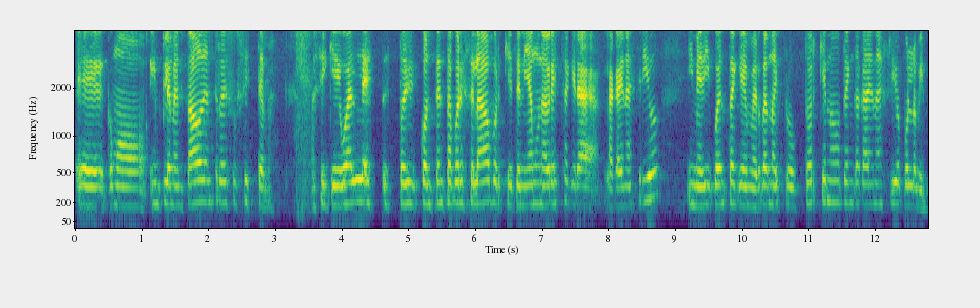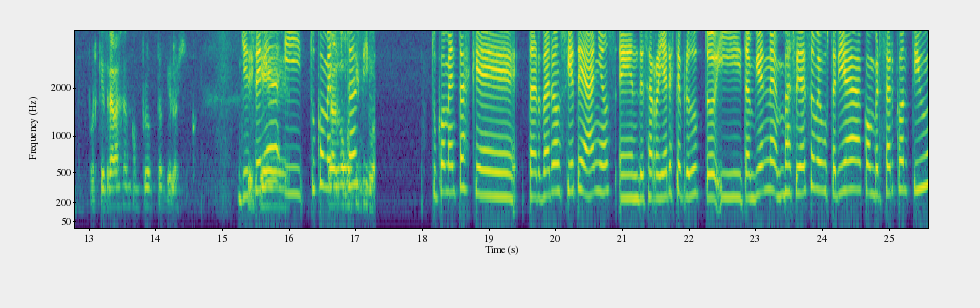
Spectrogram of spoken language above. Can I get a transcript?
eh, como implementado dentro de sus sistemas. Así que igual estoy contenta por ese lado porque teníamos una brecha que era la cadena de frío y me di cuenta que en verdad no hay productor que no tenga cadena de frío por lo mismo, porque trabajan con productos biológicos. Yesenia, y tú comentas, Tú comentas que tardaron siete años en desarrollar este producto y también en base a eso me gustaría conversar contigo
